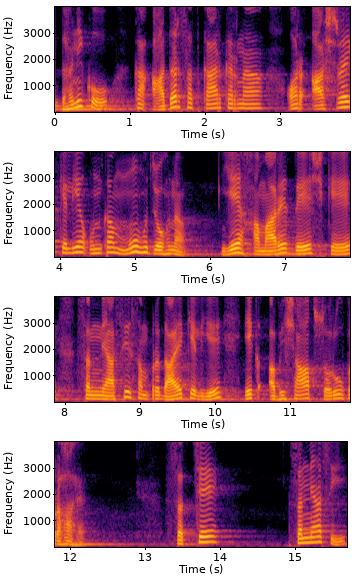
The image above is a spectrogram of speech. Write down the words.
धनिकों का आदर सत्कार करना और आश्रय के लिए उनका मुँह जोहना, ये हमारे देश के सन्यासी संप्रदाय के लिए एक अभिशाप स्वरूप रहा है। सच्चे सन्यासी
